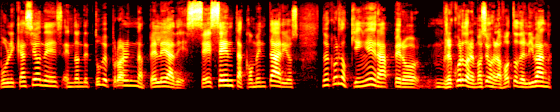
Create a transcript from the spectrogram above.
publicaciones en donde tuve probablemente una pelea de 60 comentarios, no me acuerdo quién era, pero recuerdo la emoción en la foto del Iván,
